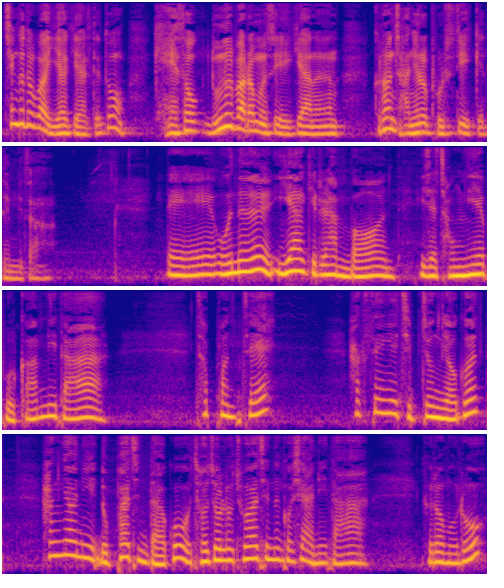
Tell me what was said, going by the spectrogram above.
친구들과 이야기할 때도 계속 눈을 바라보면서 얘기하는 그런 자녀를 볼 수 있게 됩니다. 네, 오늘 이야기를 한번 이제 정리해 볼까 합니다. 첫 번째, 학생의 집중력은 학년이 높아진다고 저절로 좋아지는 것이 아니다. 그러므로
